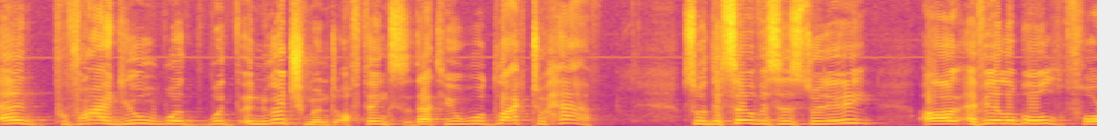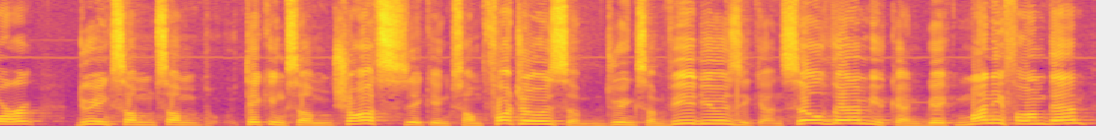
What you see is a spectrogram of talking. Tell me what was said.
and provide you with, with enrichment of things that you would like to have. So the services today are available for doing some, some taking some shots, taking some photos, some, doing some videos, you can sell them, you can make money from them.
